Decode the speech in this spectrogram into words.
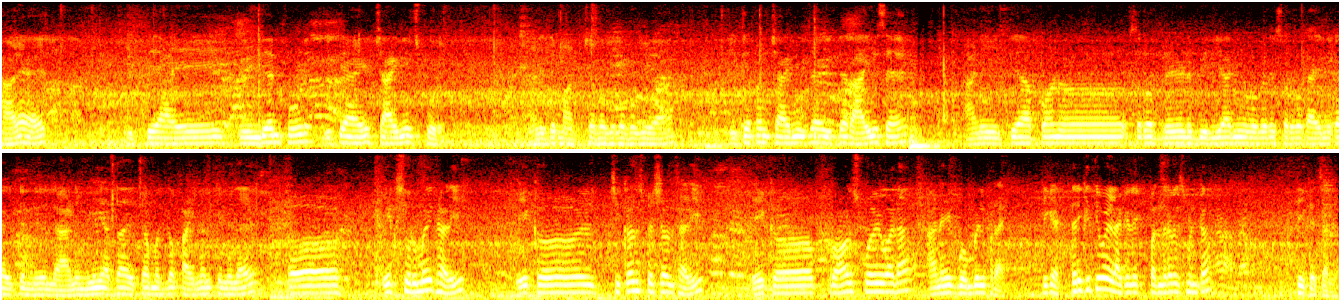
थाळ्या आहेत. इथे आहे इंडियन फूड इथे आहे चायनीज फूड आणि इथे मागच्या बाजूला बघूया. इथे पण चायनीज आहे इथे राईस आहे. आणि इथे आपण सर्व ब्रेड बिर्याणी वगैरे सर्व काही नाही काही इथे मिळेल आणि मी आता याच्यामधलं फायनल केलेलं आहे. एक सुरमई थाळी एक चिकन स्पेशल थाळी एक प्रॉन्स पोळीवाडा आणि एक बोंबील फ्राय ठीक आहे. तरी किती वेळ लागेल? एक पंधरा वीस मिनटं? ठीक आहे चालेल.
